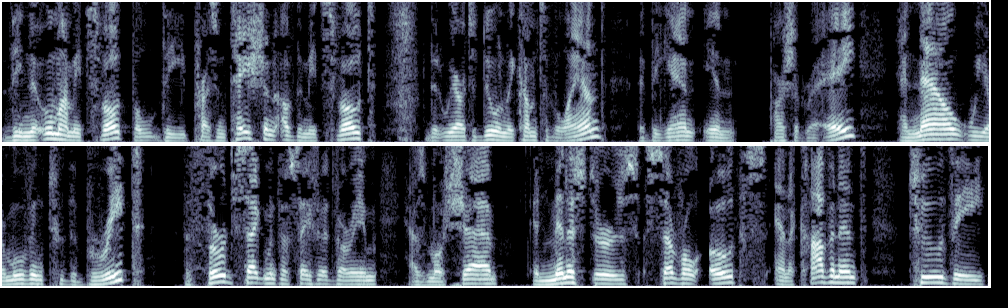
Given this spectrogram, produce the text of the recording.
the Ne'um HaMitzvot, the, the presentation of the mitzvot that we are to do when we come to the land that began in Parshat Re'eh, and now we are moving to the Brit, the third segment of Sefer Dvarim, as Moshe administers several oaths and a covenant to the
